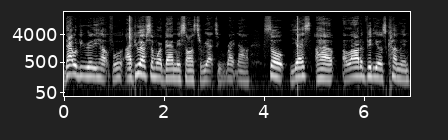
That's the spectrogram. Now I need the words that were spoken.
that would be really helpful. I do have some more Band-Maid songs to react to right now. So yes, I have a lot of videos coming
